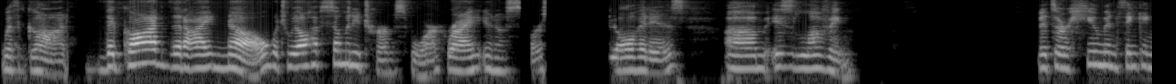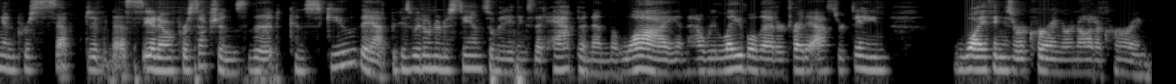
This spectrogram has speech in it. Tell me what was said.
with God. The God that I know, which we all have so many terms for, right? You know, source, all that is, um, is loving. It's our human thinking and perceptiveness, you know, perceptions that can skew that because we don't understand so many things that happen and the why and how we label that or try to ascertain why things are occurring or not occurring.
